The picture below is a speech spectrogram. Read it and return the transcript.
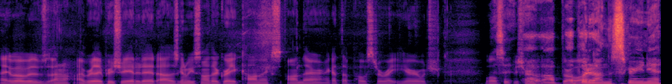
I- It was. I don't know. I really appreciated it. Uh, there's gonna be some other great comics on there. I got the poster right here, which we'll So, be sure I'll, to I'll, I'll put it on the screen. Yeah.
